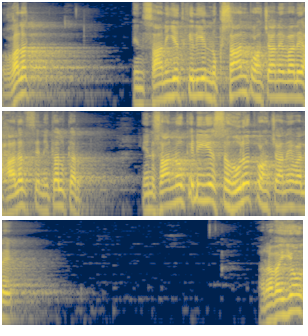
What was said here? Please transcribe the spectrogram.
غلط انسانیت کے لیے نقصان پہنچانے والے حالت سے نکل کر انسانوں کے لیے سہولت پہنچانے والے رویوں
